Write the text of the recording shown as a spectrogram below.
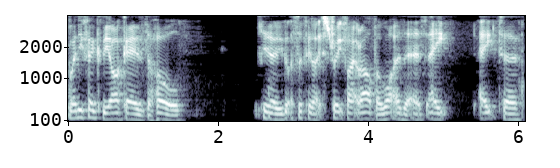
when you think of the arcade as a whole, you know, you've got something like Street Fighter Alpha. What is it? It's eight, eight to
